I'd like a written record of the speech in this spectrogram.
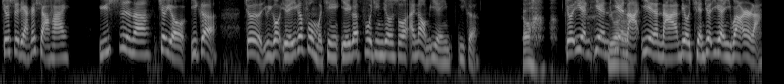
就是两个小孩。于是呢，就有一个，就是有一个有一个父母亲，有一个父亲就说，哎，那我们一人一个，哦，就一人一人 一人拿一人拿六千，就一人一万二啦，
